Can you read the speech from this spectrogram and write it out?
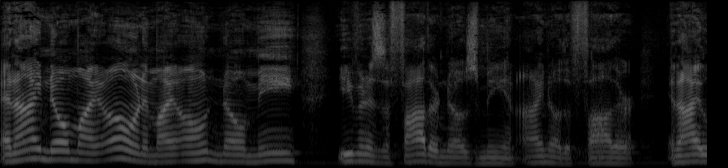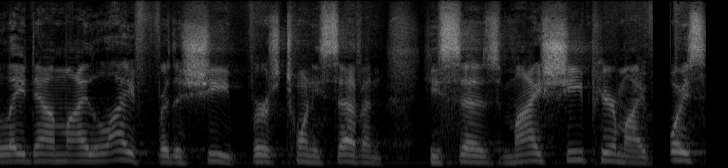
and I know my own, and my own know me, even as the Father knows me, and I know the Father, and I lay down my life for the sheep. Verse 27, he says, My sheep hear my voice,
